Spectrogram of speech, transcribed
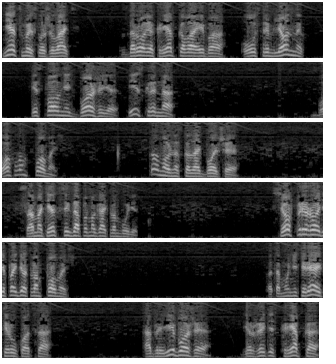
Нет смысла желать здоровья крепкого, ибо у устремленных исполнить Божие искренно. Бог вам в помощь. Что можно сказать больше? Сам Отец всегда помогать вам будет. Все в природе пойдет вам в помощь. Потому не теряйте руку Отца. Обрели Божие, держитесь крепко.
